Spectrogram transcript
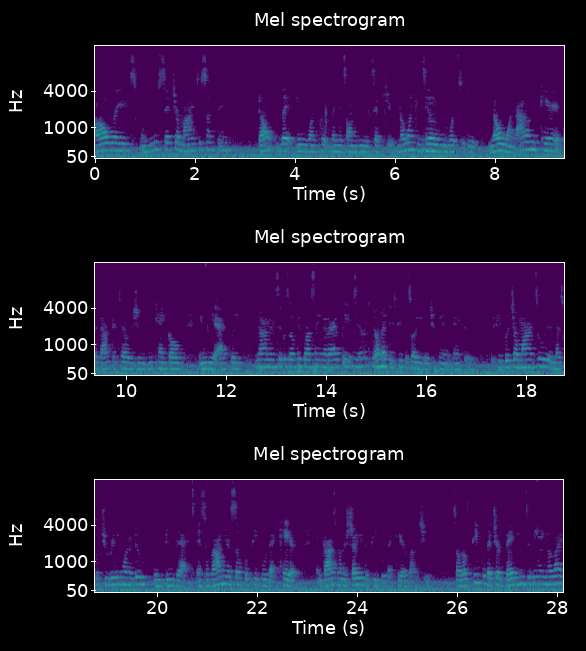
always when you set your mind to something, don't let anyone put limits on you except you. No one can tell mm. you what to do. No one. I don't even care if the doctor tells you you can't go and be an athlete. You know how many sickle cell people I've seen that are athletes? Yes, Don't let these people tell you what you can and can't do. If you put your mind to it and that's what you really want to do, then do that. And surround yourself with people that care. And God's going to show you the people that care about you. So those people that you're begging to be in your life,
